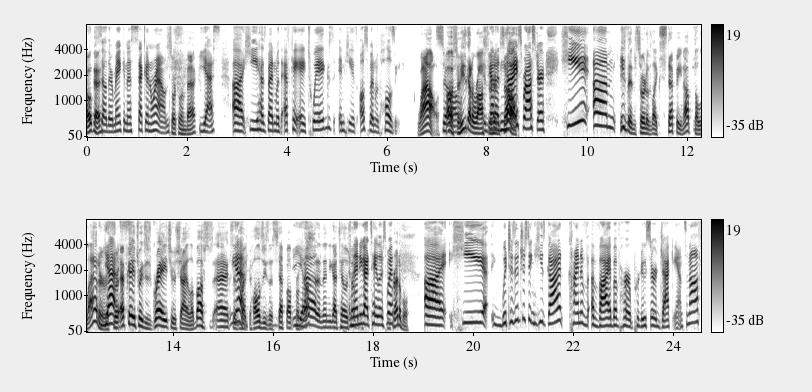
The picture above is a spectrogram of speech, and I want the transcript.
okay. So they're making a second round. Circling back. Yes. Uh, he has been with FKA Twigs, and he has also been with Halsey. Wow. oh, so So, he's got a roster He's got a nice roster. He um He's is been sort of like stepping up the ladder. Yes. FKA Twigs is great. She was Shia LaBeouf's ex, and- Yeah. but Halsey's a step up from Yep. that, and then you got Taylor Swift. and then you got Taylor Swift. incredible. Uh, he, which is interesting, he's got kind of a vibe of her producer Jack Antonoff.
